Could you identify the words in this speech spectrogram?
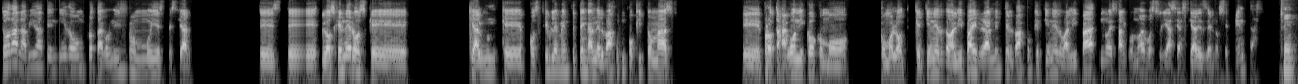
toda la vida ha tenido un protagonismo muy especial. Este, los géneros que, que, algún, que posiblemente tengan el bajo un poquito más eh, protagónico como, como lo que tiene Dualipa y realmente el bajo que tiene Dualipa no es algo nuevo, eso ya se hacía desde los 70. Sí,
